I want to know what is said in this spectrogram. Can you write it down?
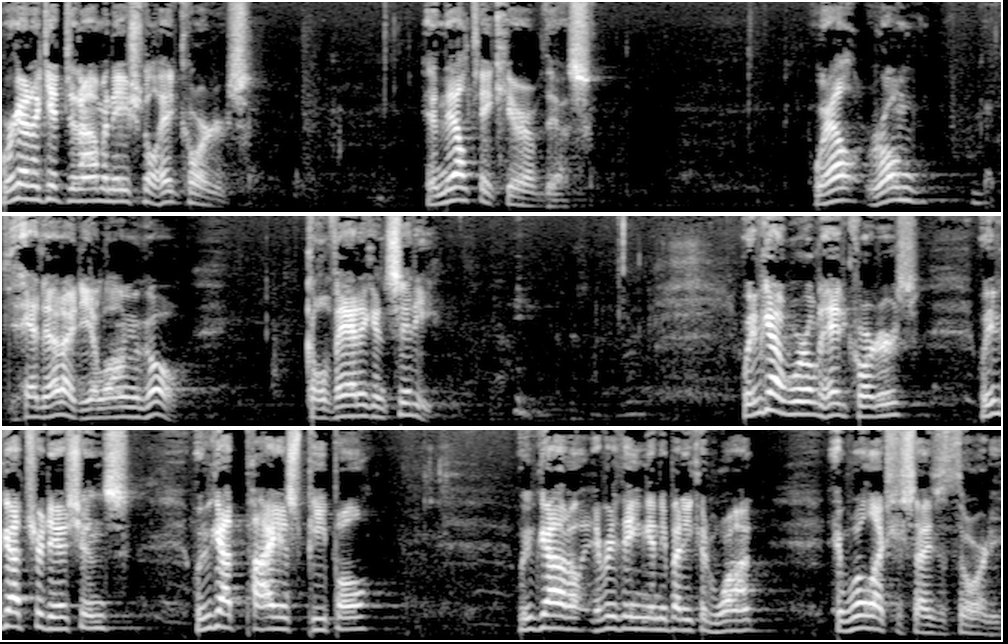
We're going to get denominational headquarters, and they'll take care of this. Well, Rome had that idea long ago, called Vatican City. We've got world headquarters, we've got traditions, we've got pious people, we've got everything anybody could want, and we'll exercise authority.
